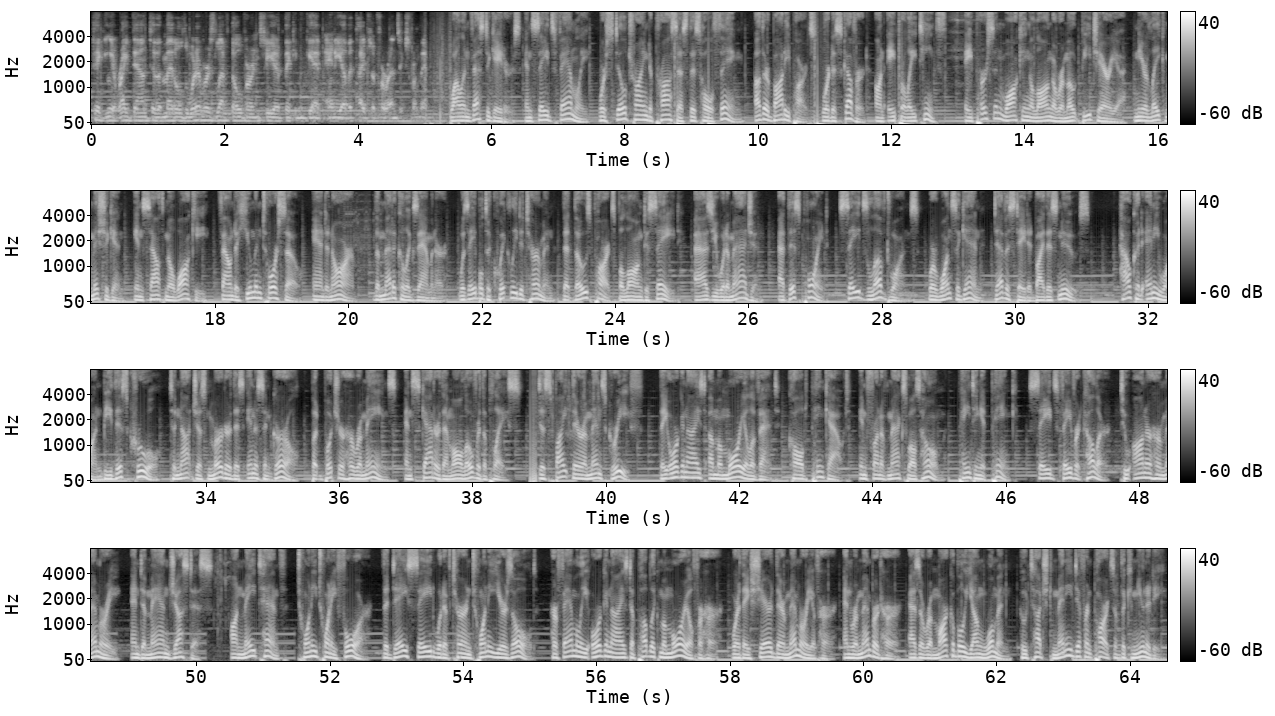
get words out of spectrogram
taking it right down to the metals, whatever is left over, and see if they can get any other types of forensics from there. While investigators and Sade's family were still trying to process this whole thing, other body parts were discovered on April 18th. A person walking along a remote beach area near Lake Michigan in South Milwaukee found a human torso and an arm. The medical examiner was able to quickly determine that those parts belonged to Sade. As you would imagine, at this point, Sade's loved ones were once again devastated by this news. How could anyone be this cruel to not just murder this innocent girl, but butcher her remains and scatter them all over the place? Despite their immense grief, they organized a memorial event called Pink Out in front of Maxwell's home, painting it pink, Sade's favorite color, to honor her memory and demand justice. On May 10, 2024, the day Sade would have turned 20 years old, her family organized a public memorial for her where they shared their memory of her and remembered her as a remarkable young woman who touched many different parts of the community.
